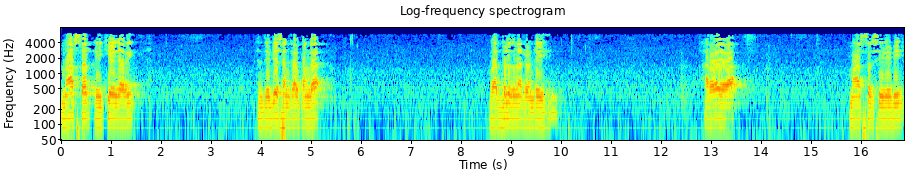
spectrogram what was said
మాస్టర్ ఈకే గారి దివ్య సంకల్పంగా వర్ధులుతున్నటువంటి అరవయవ మాస్టర్ సివిబి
